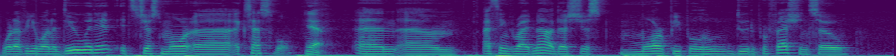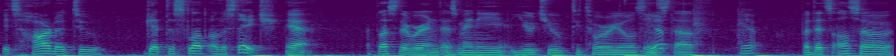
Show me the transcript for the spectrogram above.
whatever you want to do with it. It's just more uh, accessible. yeah, And um, I think right now there's just more people who do the profession, so it's harder to get the slot on the stage. yeah. Plus, there weren't as many YouTube tutorials and Yep. stuff. Yep. But that's also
